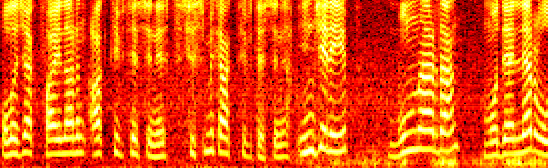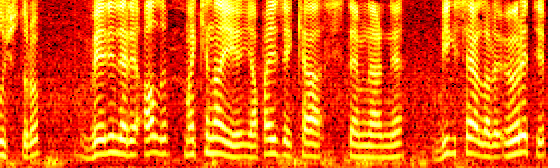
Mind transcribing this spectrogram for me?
olacak fayların aktivitesini, sismik aktivitesini inceleyip bunlardan modeller oluşturup verileri alıp makinayı, yapay zeka sistemlerini bilgisayarlara öğretip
